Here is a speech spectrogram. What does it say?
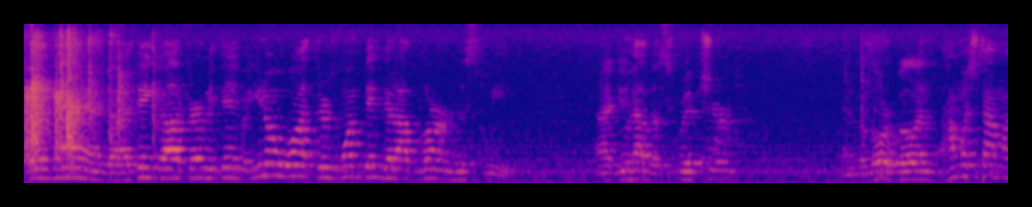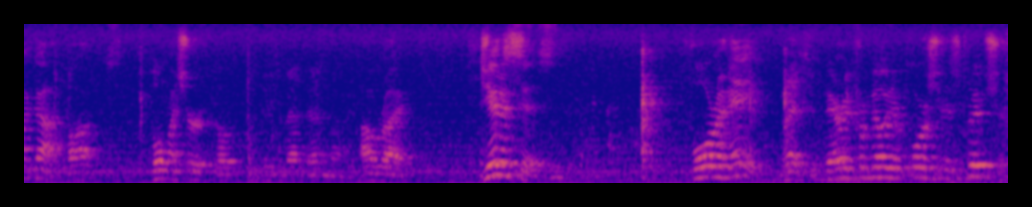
Amen. And uh, I thank God for everything. But you know what? There's one thing that I've learned this week. And I do have a scripture. And the Lord willing, how much time I got? Paul? Pull my shirt coat. All right. Genesis 4 and 8. That's a very familiar portion of scripture.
